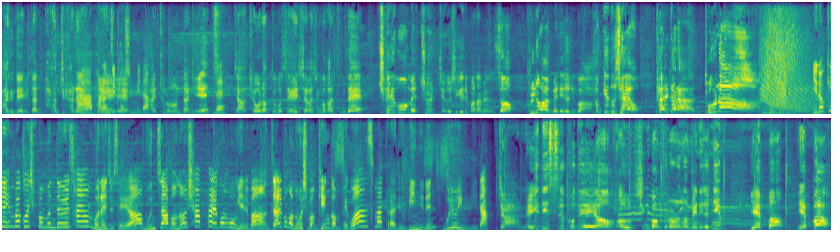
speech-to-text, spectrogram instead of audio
아 근데 일단 바람직하네요. 아, 바람직하십니다. 아 틀어놓는다니. 네. 자 겨울 앞두고 세일 시작하신 것 같은데 최고 매출 찍으시길 바라면서 훌륭한 매니저님과 함께 드세요. 달달한 도넛. 이렇게 힘받고 싶은 분들 사연 보내주세요. 문자 번호 샵 8001번, 짧은 건 50원, 긴 건 100원, 스마트 라디오 미니는 무료입니다. 자 레이디스 코드예요. 아우 싱벙 틀어놓는 매니저님 예뻐 예뻐.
